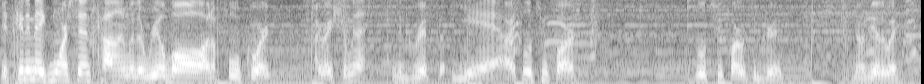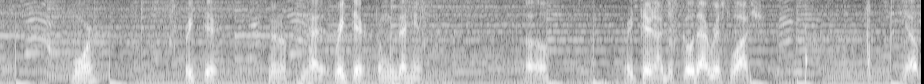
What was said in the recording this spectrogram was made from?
It's gonna make more sense, Colin, with a real ball on a full court. All right, show me that the grip. Yeah. All right, it's a little too far. It's a little too far with the grip. No, the other way. More. Right there. No, no, you had it. Right there. Don't move that hand. Uh oh. Right there. Now just go that wristwatch. Yep.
